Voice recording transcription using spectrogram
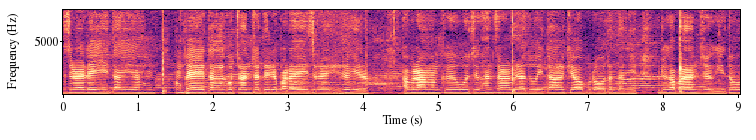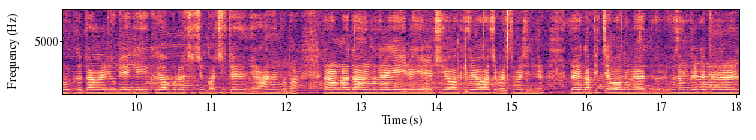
이스라엘의 이 땅에 황- 황폐하게 땅에 거주한 자들이 말하여 이스라엘 이르기를 아브라함은 그 오직 한 사람이라도 이 땅을 기업으로 얻었나니 우리가 말한즉 이도 그 땅을 우리에게 기업으로 주신 것이 되느니라 하는도다. 그러므로 나는 그들에게 이르기를 주 여호와께서 이와 같이 말씀하시니라 너희가 핏째 먹으며 누- 우상들에게 눈을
